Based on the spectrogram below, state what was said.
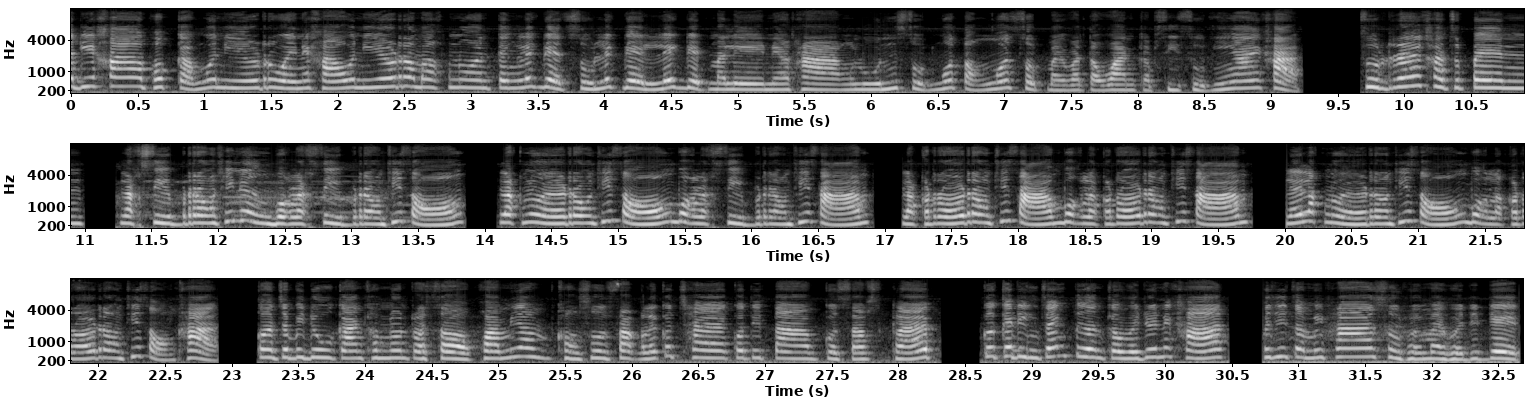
วัสดีค่ะ พบกับงวันนี้รวยนะคะ วันนี้เรามาคำนวณเต็งเลขเด็ดสูตรเลขเด่นเลขเด็ดมาเลยแนวทางลุ้นสูตรงวดต่องวดสดใหม่วันต่อวันกับ 4 สูตรง่ายๆค่ะ สูตรแรกค่ะจะเป็นหลักสิบรองที่ 1 บวกหลักสิบรองที่ 2 หลักหน่วยรองที่ 2 บวกหลักสิบรองที่ 3 หลักร้อยรองที่ 3 บวกหลักร้อยรองที่ 3 และหลักหน่วยรองที่ 2 บวกหลักร้อยรองที่ 2 ค่ะ ก่อนจะไปดูการคำนวณตรวจสอบความแม่นยำของสูตรฝากไลค์กดแชร์กดติดตามกด subscribe กดกระดิ่งแจ้งเตือนกันไว้ด้วยนะคะ เพื่อที่จะไม่พลาดสูตรหวยใหม่หวยเด็ด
